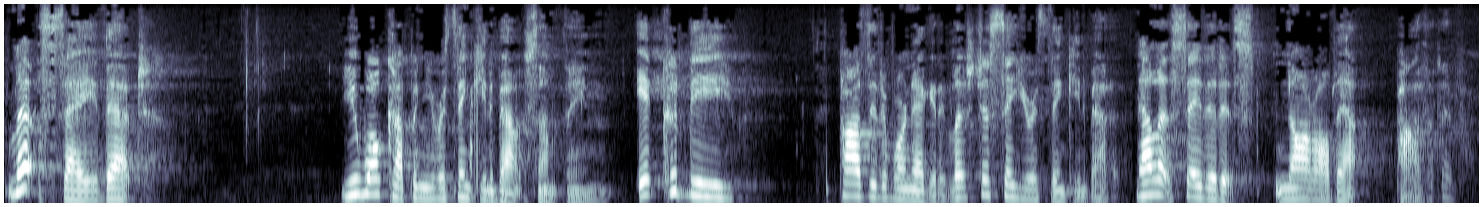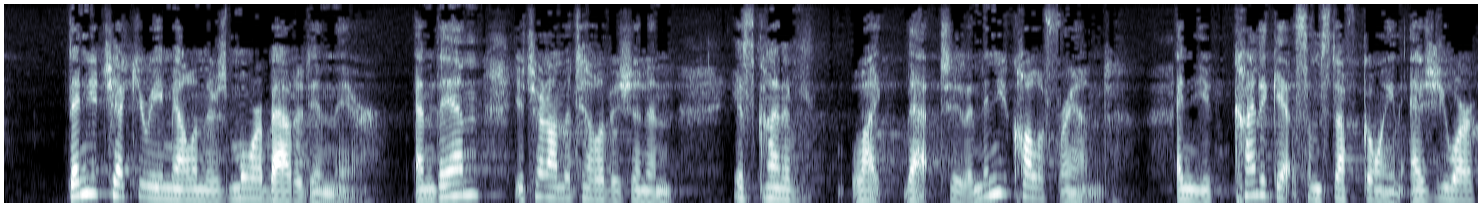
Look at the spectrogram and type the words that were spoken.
Let's say that you woke up and you were thinking about something. It could be positive or negative. Let's just say you were thinking about it. Now let's say that it's not all that positive. Then you check your email and there's more about it in there and then you turn on the television and it's kind of like that too. And then you call a friend and you kind of get some stuff going as you are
